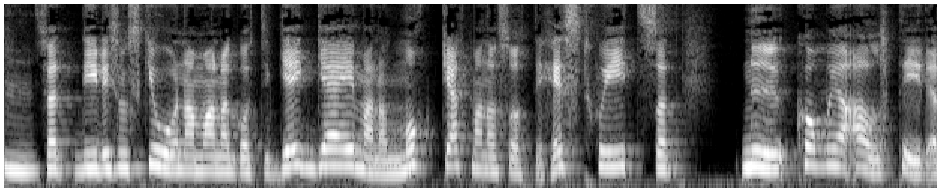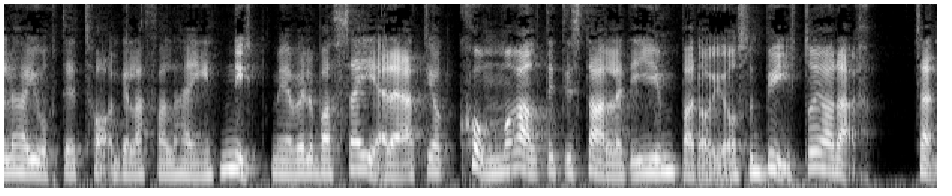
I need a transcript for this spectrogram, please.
Mm. Så att det är liksom skorna man har gått i gegga i, man har mockat, man har stått i hästskit. Så att nu kommer jag alltid, eller har gjort det ett tag i alla fall, det här är inget nytt, men jag ville bara säga det att jag kommer alltid till stallet i gympadojor och så byter jag där sen.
